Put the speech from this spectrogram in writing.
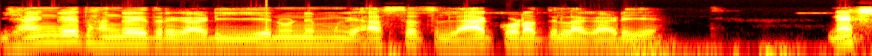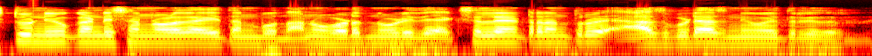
ಹೆಂಗೈತೆ ಹಂಗೈತ್ರಿ ಗಾಡಿ, ಏನು ನಿಮ್ಗೆ ಸಚ್ ಲ್ಯಾಕ್ ಕೊಡತ್ತಿಲ್ಲ ಗಾಡಿ. ನೆಕ್ಸ್ಟ್ ನ್ಯೂ ಕಂಡೀಷನ್ ಒಳಗೆ ಐತೆ ಅನ್ಬೋದು. ನಾನು ಹೊಡೆದು ನೋಡಿದೆ ಎಕ್ಸಲೇಟರ್ ಅಂತೂ ಆ್ಯಸ್ ಗುಡ್ ಆ್ಯಸ್ ನ್ಯೂ ಐತ್ರಿ ಇದ್ರದ್ದು.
